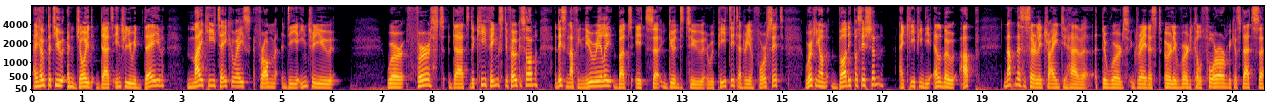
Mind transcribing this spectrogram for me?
I hope that you enjoyed that interview with Dave. My key takeaways from the interview were first that the key things to focus on, this is nothing new really, but it's uh, good to repeat it and reinforce it. Working on body position and keeping the elbow up, not necessarily trying to have uh, the world's greatest early vertical forearm, because that's, uh,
